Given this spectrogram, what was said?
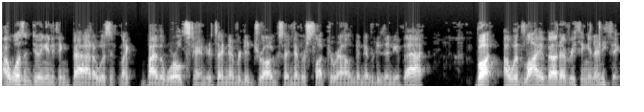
I wasn't doing anything bad. I wasn't like by the world standards. I never did drugs. I never slept around. I never did any of that. But I would lie about everything and anything.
